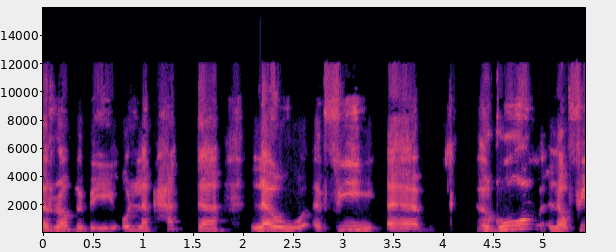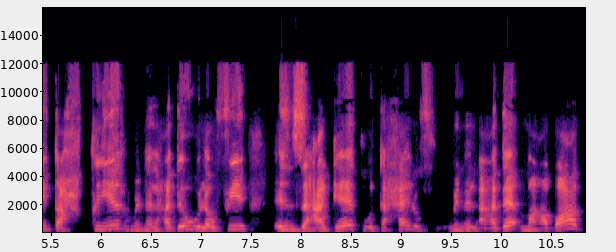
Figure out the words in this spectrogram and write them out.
الرب بيقول لك حتى لو في هجوم لو في تحقير من العدو لو في انزعاجات وتحالف من الأعداء مع بعض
